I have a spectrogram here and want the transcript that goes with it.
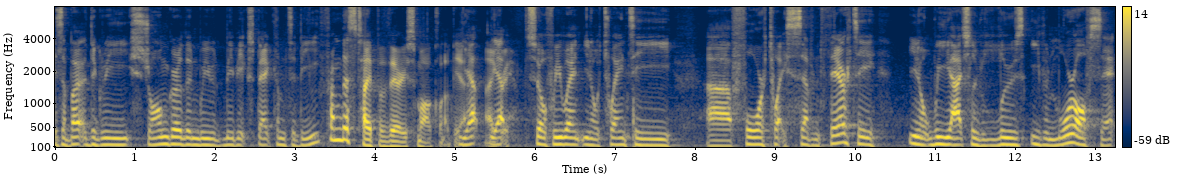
is about a degree stronger than we would maybe expect them to be. From this type of very small club, yeah, Yep, I yep. agree. So if we went, you know, 24, 27, 30, you know, we actually lose even more offset.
